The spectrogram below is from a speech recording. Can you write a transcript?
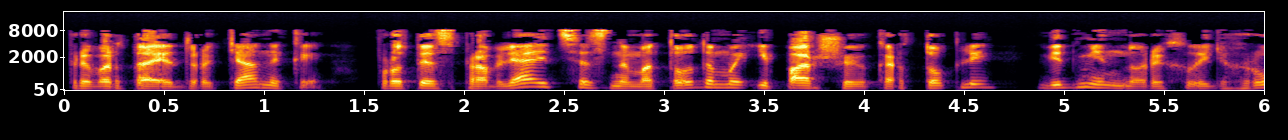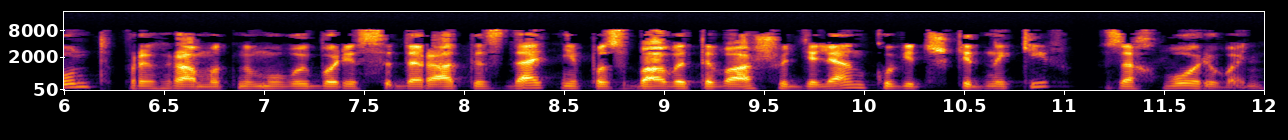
привертає дротяники, проте справляється з нематодами і паршою картоплі, відмінно рихлить ґрунт, при грамотному виборі сидерати здатні позбавити вашу ділянку від шкідників, захворювань,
